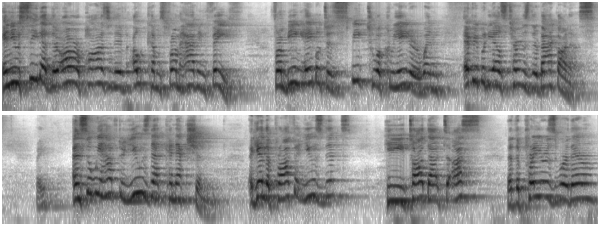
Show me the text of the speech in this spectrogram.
And you see that there are positive outcomes from having faith, from being able to speak to a creator when everybody else turns their back on us. Right? And so we have to use that connection. Again, the prophet used it. He taught that to us, that the prayers were there.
